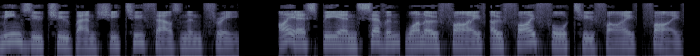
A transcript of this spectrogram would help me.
Minzu Chubanshi 2003. ISBN 7-105-05425-5.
